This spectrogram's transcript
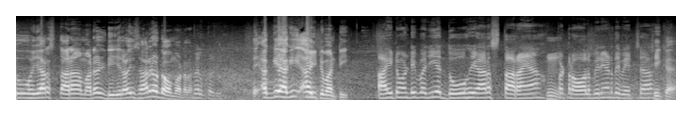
2017 ਮਾਡਲ ਡੀਜ਼ਲ ਵਾਲੀ ਸਾਰੇ ਟੌਪ ਮਾਡਲ ਬਿਲਕੁਲ ਜੀ। ਤੇ ਅੱਗੇ ਆ ਗਈ i20 i20 ਭਾਜੀ ਇਹ 2017 ਆ ਪੈਟਰੋਲ ਵੇਰੀਐਂਟ ਦੇ ਵਿੱਚ ਆ। ਠੀਕ ਹੈ।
